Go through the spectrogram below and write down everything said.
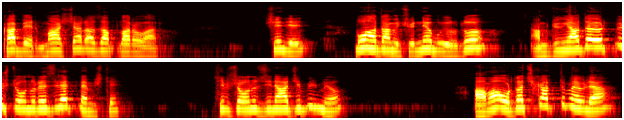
Kabir, mahşer azapları var. Şimdi bu adam için ne buyurdu? Ama dünyada örtmüştü, onu rezil etmemişti. Kimse onu zinacı bilmiyor. Ama orada çıkarttı Mevla.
